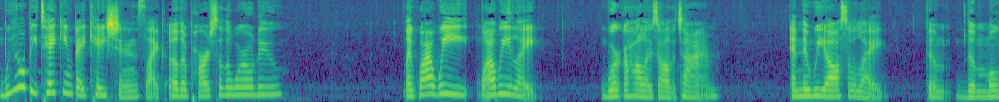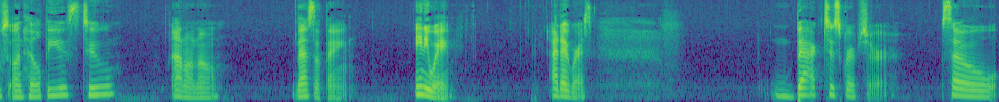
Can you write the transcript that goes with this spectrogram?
we don't be taking vacations like other parts of the world do. Like why we why we like workaholics all the time. And then we also like the the most unhealthiest too. I don't know. That's the thing. Anyway, I digress. Back to scripture. So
